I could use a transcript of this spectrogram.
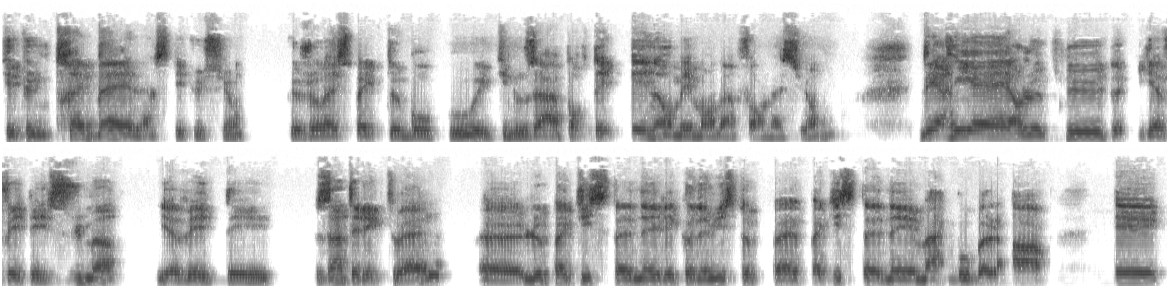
qui est une très belle institution que je respecte beaucoup et qui nous a apporté énormément d'informations. Derrière le PNUD, il y avait des humains, il y avait des intellectuels. Euh, le Pakistanais, l'économiste pakistanais Mahboub al-Har et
